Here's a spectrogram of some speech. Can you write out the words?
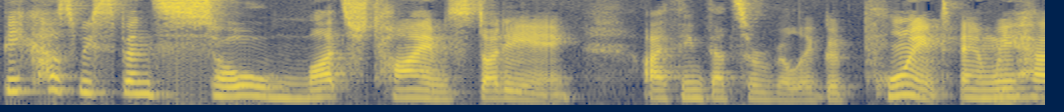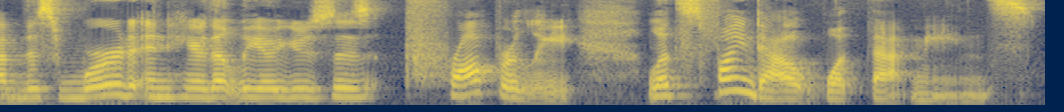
because we spend so much time studying." I think that's a really good point. And we Mm-hmm. have this word in here that Leo uses properly. Let's find out what that means.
